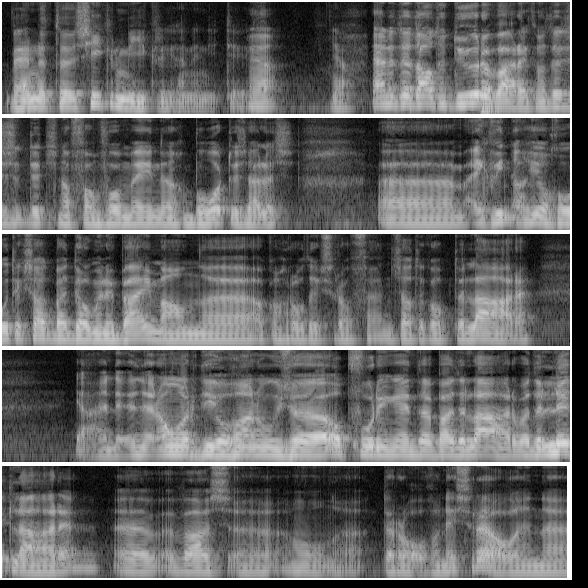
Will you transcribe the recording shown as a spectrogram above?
We hebben het eh, zeker meer gekregen in die tijd. Ja. Ja. En het heeft altijd duurder werkt, want dit is, dit is nog van voor mijn eh, geboorte zelfs. Ehm, ik weet nog heel goed, ik zat bij Dominee Bijman, eh, ook een groot Israël-fan, zat ik op de Laren. Ja, en, en een ander deel van onze opvoeding in de, bij de Laren, bij de lidlaren, eh, was eh, gewoon eh, de rol van Israël. En eh,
